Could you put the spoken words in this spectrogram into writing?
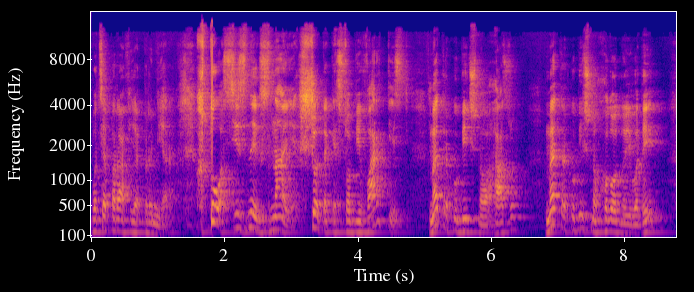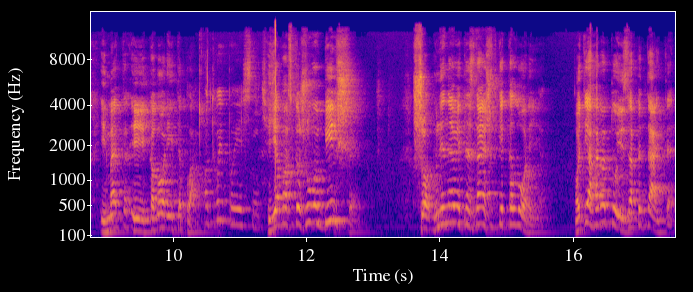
бо це парафія прем'єра. Хтось із них знає, що таке собівартість метра кубічного газу, метра кубічного холодної води і, метр, і калорії тепла. От ви поясніть. Я вам скажу вам більше, що вони навіть не знають, що таке калорія. От я гарантую, запитайте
